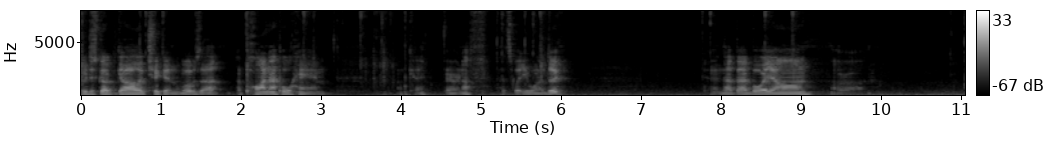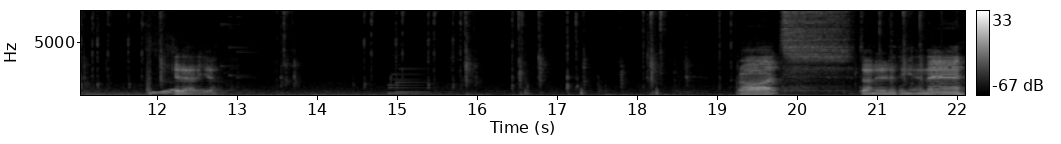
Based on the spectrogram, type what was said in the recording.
We just got garlic chicken. What was that? A pineapple ham. Okay, fair enough. That's what you want to do. Turn that bad boy on. Alright. Get out of here. Right. Don't need anything in there.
